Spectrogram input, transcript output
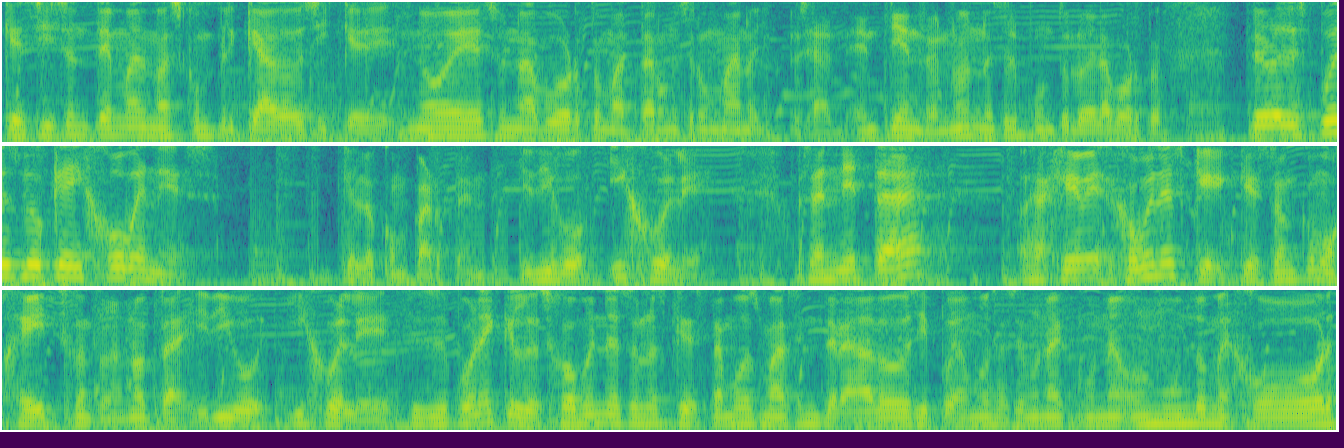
que sí son temas más complicados y que no es un aborto matar a un ser humano. O sea, entiendo, ¿no? No es el punto lo del aborto. Pero después veo que hay jóvenes que lo comparten. Y digo, híjole. O sea, neta. O sea, jóvenes que, que son como hates contra la nota. Y digo, híjole, se supone que los jóvenes son los que estamos más enterados y podemos hacer una- una- un mundo mejor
